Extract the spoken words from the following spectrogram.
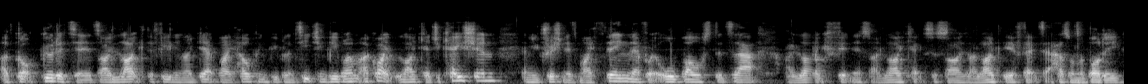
I've got good at it. I like the feeling I get by helping people and teaching people. I'm, i quite like education, and nutrition is my thing. Therefore, it all bolsters that. I like fitness. I like exercise. I like the effect it has on the body,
